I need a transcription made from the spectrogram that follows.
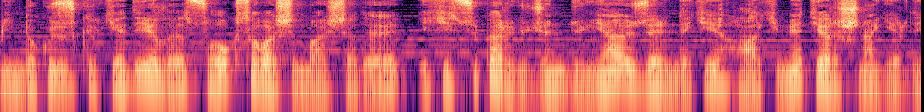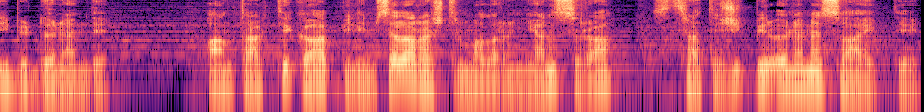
1947 yılı Soğuk Savaş'ın başladığı iki süper gücün dünya üzerindeki hakimiyet yarışına girdiği bir dönemdi. Antarktika bilimsel araştırmaların yanı sıra stratejik bir öneme sahipti.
